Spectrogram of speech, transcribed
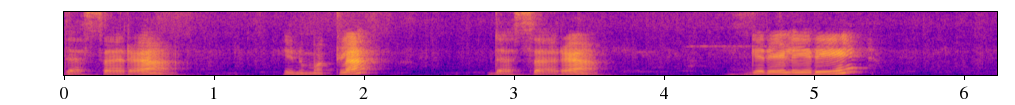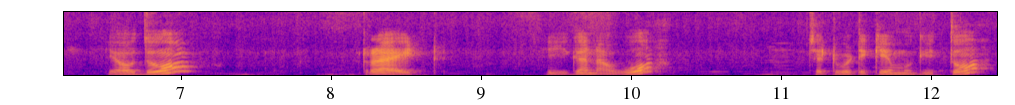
ದಸರಾ. ಏನು ಮಕ್ಕಳ ದಸರಾ. ಗೆರೆಳಿರಿ ಯಾವುದು? ರೈಟ್. ಈಗ ನಾವು ಚಟುವಟಿಕೆ ಮುಗೀತು.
